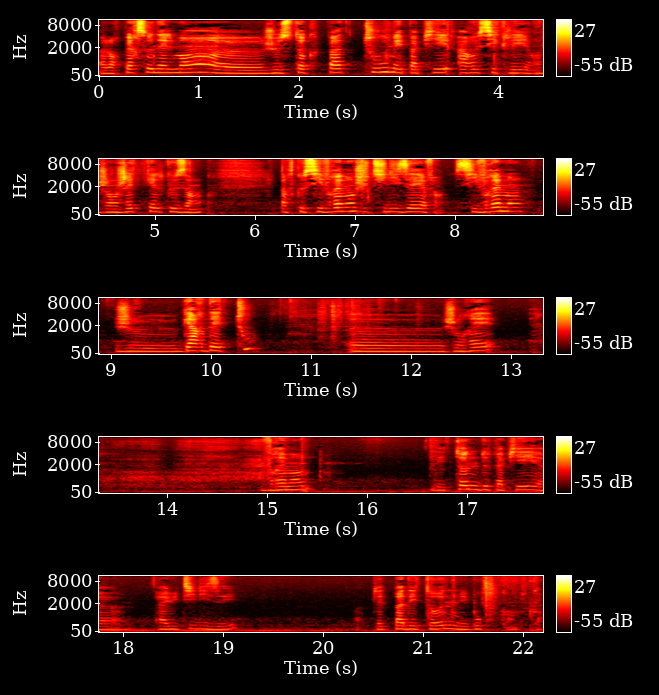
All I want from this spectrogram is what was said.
Alors personnellement, euh, je stocke pas tous mes papiers à recycler. Hein. J'en jette quelques-uns. Parce que si vraiment j'utilisais... Enfin, si vraiment je gardais tout, euh, j'aurais vraiment des tonnes de papier euh, à utiliser. Peut-être pas des tonnes, mais beaucoup en tout cas.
